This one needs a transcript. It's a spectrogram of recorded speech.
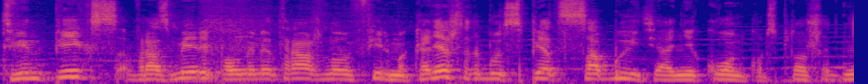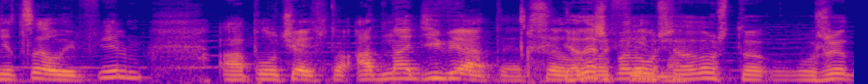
Твин Пикс в размере полнометражного фильма. Конечно, это будет спецсобытие, а не конкурс, потому что это не целый фильм, а получается, что одна девятая целого Я даже подумал о том, что уже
